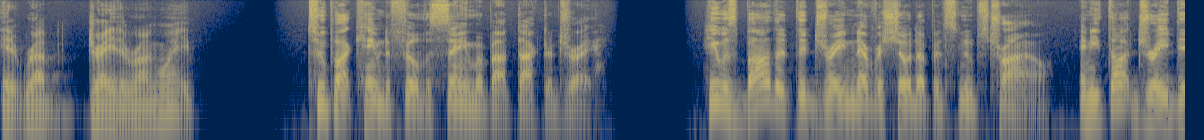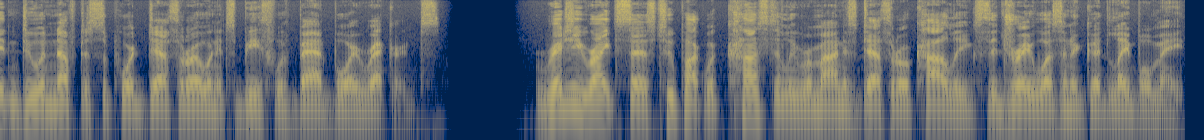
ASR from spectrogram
it rubbed Dre the wrong way. Tupac came to feel the same about Dr. Dre. He was bothered that Dre never showed up at Snoop's trial, and he thought Dre didn't do enough to support Death Row in its beef with Bad Boy Records. Reggie Wright says Tupac would constantly remind his Death Row colleagues that Dre wasn't a good label mate.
